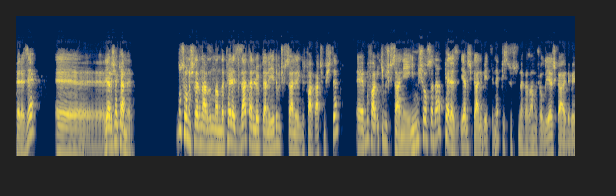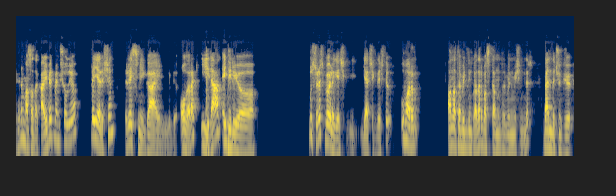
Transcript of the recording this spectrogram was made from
Perez'e e, yarış hakemleri. Bu sonuçların ardından da Perez zaten Lökler'le 7,5 saniyelik bir fark açmıştı. E, bu fark 2,5 saniyeye inmiş olsa da Perez yarış galibiyetini, pist üstünde kazanmış olduğu yarış galibiyetini masada kaybetmemiş oluyor ve yarışın resmi galibi olarak ilan ediliyor. Bu süreç böyle geç, gerçekleşti. Umarım anlatabildiğim kadar basit anlatabilmişimdir. Ben de çünkü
